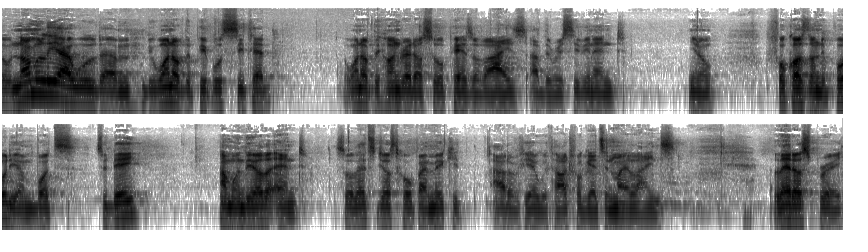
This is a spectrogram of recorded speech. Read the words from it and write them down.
So normally I would um, be one of the people seated, one of the hundred or so pairs of eyes at the receiving end, you know, focused on the podium. But today I'm on the other end. So let's just hope I make it out of here without forgetting my lines. Let us pray.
